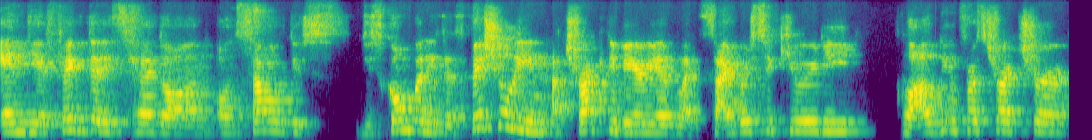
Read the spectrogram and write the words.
and the effect that it's had on, on some of these, these companies, especially in attractive areas like cybersecurity, cloud infrastructure,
